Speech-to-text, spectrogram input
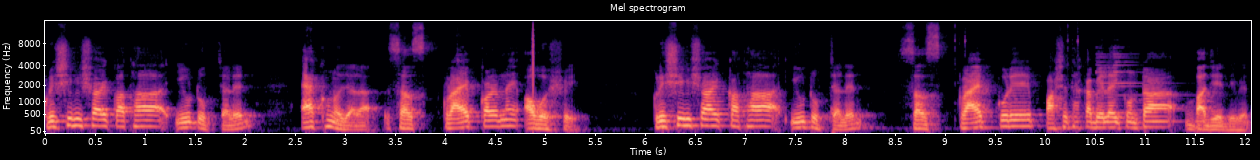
কৃষি বিষয় কথা ইউটিউব চ্যানেল এখনও যারা সাবস্ক্রাইব করেন নাই, অবশ্যই কৃষি বিষয় কথা ইউটিউব চ্যানেল সাবস্ক্রাইব করে পাশে থাকা বেল আইকনটা বাজিয়ে দিবেন।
